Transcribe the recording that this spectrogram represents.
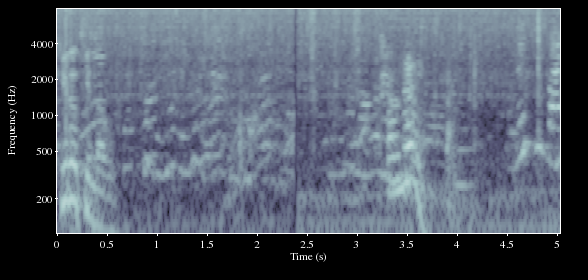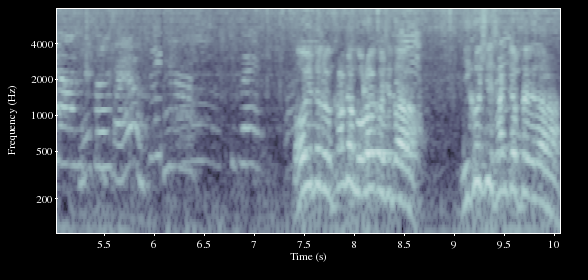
기름 튄다고. 너희들은 깜짝 놀랄 것이다. 이것이 삼겹살이다.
